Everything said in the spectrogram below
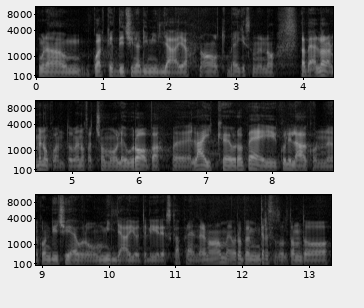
una, um, qualche decina di migliaia. No, Uzbekistan no. Vabbè, allora almeno quantomeno facciamo l'Europa. eh, like europei, quelli là con, con 10 euro un migliaio te li riesco a prendere. No, a me europei mi interessa soltanto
